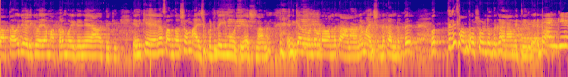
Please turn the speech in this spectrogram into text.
ഭർത്താവ് ജോലിക്ക് പോയാൽ മക്കളും പോയി കഴിഞ്ഞാൽ ഞാൻ ഒറ്റയ്ക്ക്. എനിക്ക് ഏക സന്തോഷം ഐഷുക്കുട്ടിന്റെ ഈ മോട്ടിവേഷനാണ് എനിക്കതുകൊണ്ട് ഇവിടെ വന്ന് കാണാനും ഐഷുവിനെ കണ്ടിട്ട് ഒത്തിരി സന്തോഷമുണ്ടെന്ന് കാണാൻ പറ്റിയില്ല അപ്പൊ താങ്ക് യു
